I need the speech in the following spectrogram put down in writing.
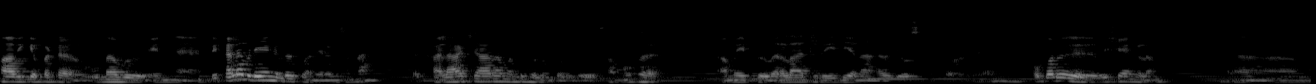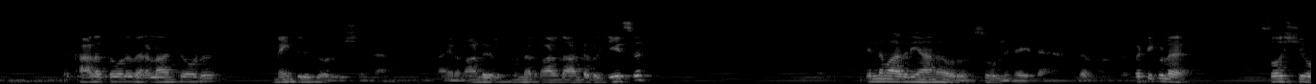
பாவிக்கப்பட்ட உணவு என்ன? இப்படி பல விடயங்கள் இருக்கு. வந்து என்னன்னு சொன்னால் இந்த கலாச்சாரம் என்று சொல்லும் பொழுது சமூக அமைப்பு வரலாற்று ரீதியாக நாங்கள் யோசிக்கும் பொழுது ஒவ்வொரு விஷயங்களும் ஆஹ், இந்த காலத்தோடு வரலாற்றோடு இணைந்திருக்கிற ஒரு விஷயம் தான். ஆயிரம் ஆண்டுகளுக்கு முன்னர் வாழ்ந்த ஆண்டவர் ஜேசு என்ன மாதிரியான ஒரு சூழ்நிலையில அந்த அந்த பர்டிகுலர் சோஷியோ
